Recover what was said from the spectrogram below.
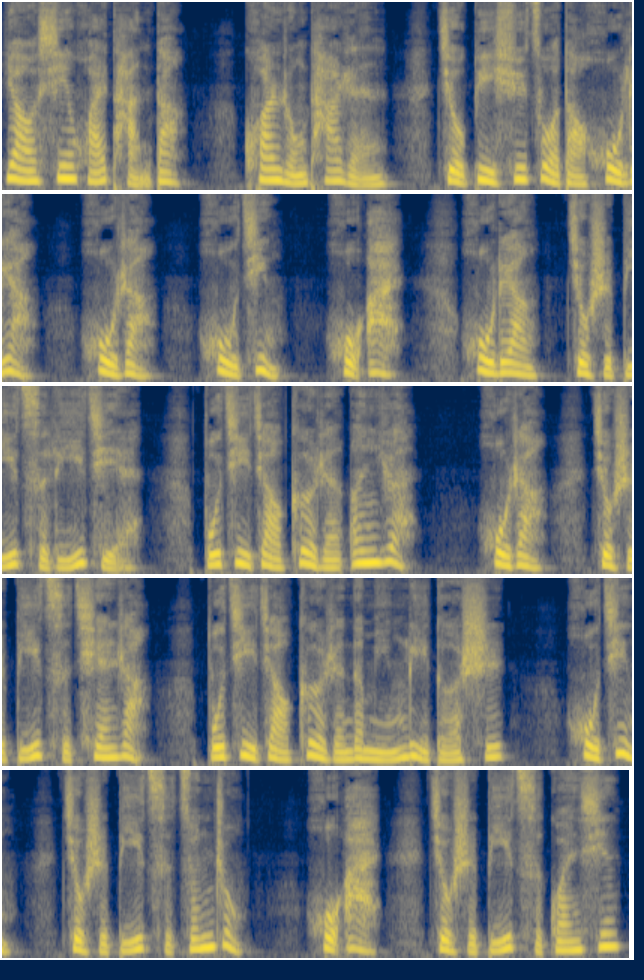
要心怀坦荡，宽容他人，就必须做到互谅、互让、互敬、互爱。互谅就是彼此理解，不计较个人恩怨；互让就是彼此谦让，不计较个人的名利得失；互敬就是彼此尊重。互爱就是彼此关心，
